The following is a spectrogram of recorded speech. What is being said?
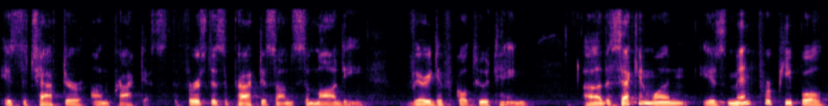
is the chapter on practice. The first is a practice on samadhi, very difficult to attain. Uh, the second one is meant for people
